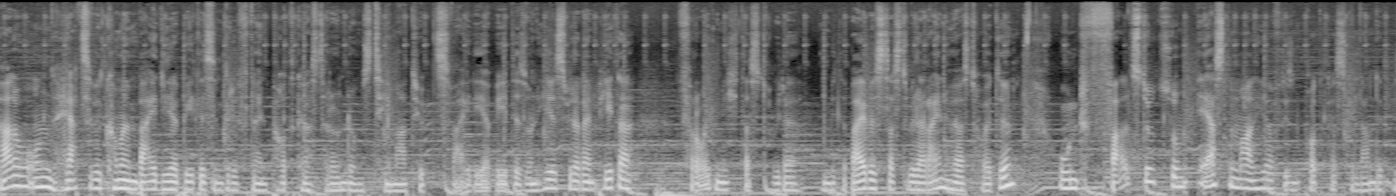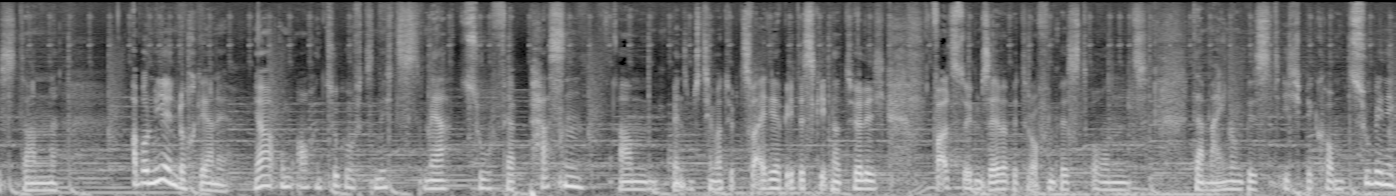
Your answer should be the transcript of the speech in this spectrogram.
Hallo und herzlich willkommen bei Diabetes im Griff, dein Podcast rund ums Thema Typ 2 Diabetes. Und hier ist wieder dein Peter. Freut mich, dass du wieder mit dabei bist, dass du wieder reinhörst heute. Und falls du zum ersten Mal hier auf diesem Podcast gelandet bist, dann abonniere ihn doch gerne, ja, um auch in Zukunft nichts mehr zu verpassen ähm, wenn es ums Thema Typ 2 Diabetes geht natürlich, falls du eben selber betroffen bist und der Meinung bist, ich bekomme zu wenig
